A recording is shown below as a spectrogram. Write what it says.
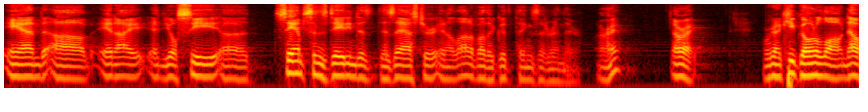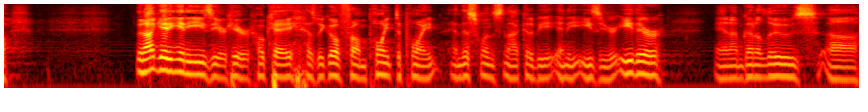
and, uh, and, I, and you'll see uh, Samson's dating dis- disaster and a lot of other good things that are in there. All right? All right. We're going to keep going along. Now, they're not getting any easier here, okay, as we go from point to point, and this one's not going to be any easier either and I'm going to lose uh,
